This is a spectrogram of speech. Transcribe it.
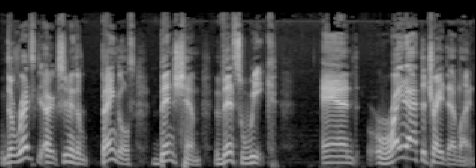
the Reds, uh, excuse me, the Bengals benched him this week and right at the trade deadline.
